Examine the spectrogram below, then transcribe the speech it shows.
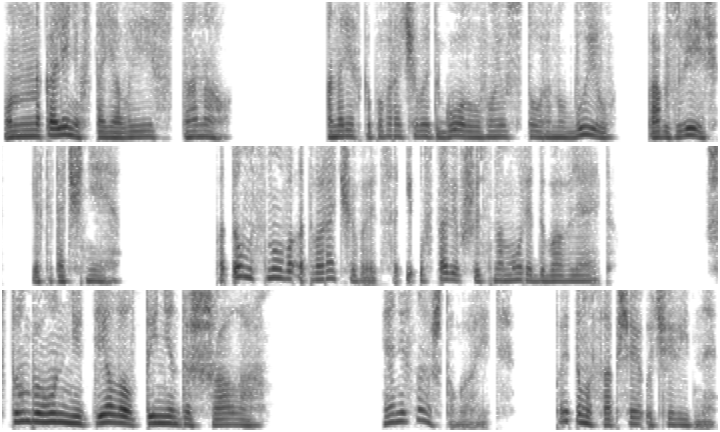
он на коленях стоял и стонал. Она резко поворачивает голову в мою сторону, выл, как зверь, если точнее. Потом снова отворачивается и, уставившись на море, добавляет. Что бы он ни делал, ты не дышала. Я не знаю, что говорить, поэтому сообщаю очевидное.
